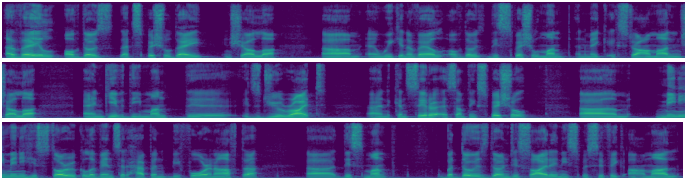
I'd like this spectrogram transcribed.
avail of those that special day, inshallah, um, and we can avail of those, this special month and make extra amal, inshallah, and give the month the, its due right and consider as something special. Um, many, many historical events that happened before and after uh, this month, but those don't decide any specific amal.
